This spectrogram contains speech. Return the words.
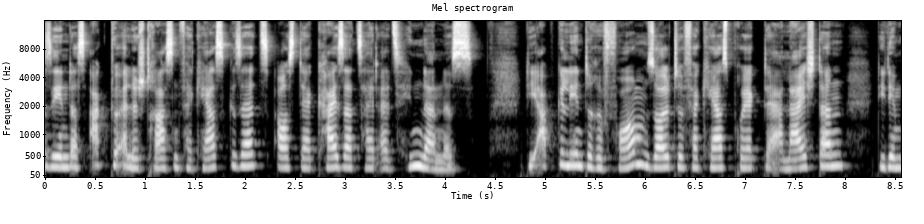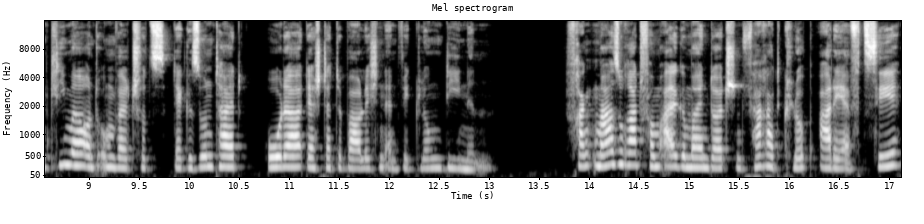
sehen das aktuelle Straßenverkehrsgesetz aus der Kaiserzeit als Hindernis. Die abgelehnte Reform sollte Verkehrsprojekte erleichtern, die dem Klima- und Umweltschutz, der Gesundheit oder der städtebaulichen Entwicklung dienen. Frank Masurat vom Allgemeinen Deutschen Fahrradclub ADFC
